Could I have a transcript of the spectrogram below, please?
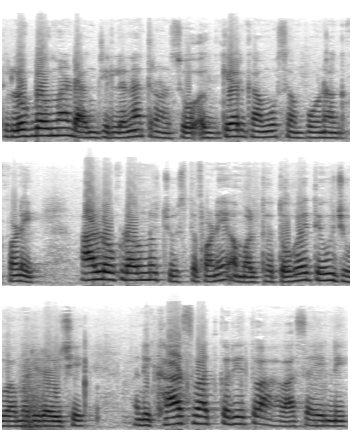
તો લોકડાઉનમાં ડાંગ જિલ્લાના ત્રણસો અગિયાર ગામો સંપૂર્ણપણે આ લોકડાઉનનો ચુસ્તપણે અમલ થતો હોય તેવું જોવા મળી રહ્યું છે. અને ખાસ વાત કરીએ તો આવા શહેરની,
